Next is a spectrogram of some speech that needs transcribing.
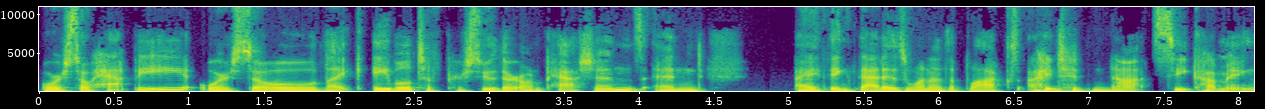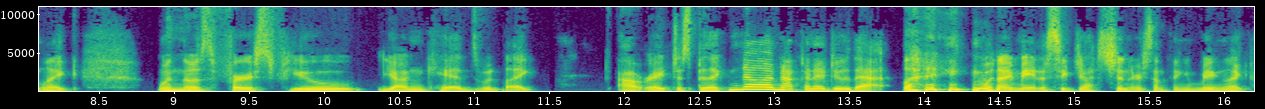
or so happy or so like able to pursue their own passions and I think that is one of the blocks I did not see coming. Like when those first few young kids would like outright just be like, no, I'm not going to do that. Like when I made a suggestion or something and being like,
